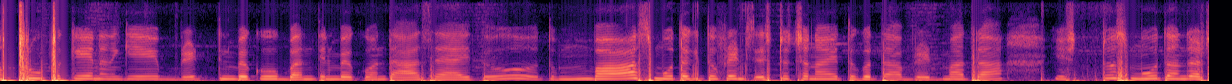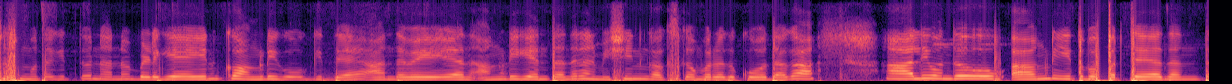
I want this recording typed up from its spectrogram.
ಅಪರೂಪಕ್ಕೆ ನನಗೆ ಬ್ರೆಡ್ ತಿನ್ನಬೇಕು ಬನ್ ತಿನ್ನಬೇಕು ಅಂತ ಆಸೆ ಆಯಿತು. ತುಂಬ ಸ್ಮೂತಾಗಿತ್ತು ಫ್ರೆಂಡ್ಸ್ ಎಷ್ಟು ಚೆನ್ನಾಗಿತ್ತು ಗೊತ್ತಾ? ಬ್ರೆಡ್ ಮಾತ್ರ. ಎಷ್ಟು ಸ್ಮೂತ್ ಅಂದರೆ ಅಷ್ಟು ಸ್ಮೂತಾಗಿತ್ತು ನಾನು ಬೆಳಗ್ಗೆ ಏನಕ್ಕೋ ಅಂಗಡಿಗೆ ಹೋಗಿದ್ದೆ. ಆನ್ ದ ವೇ ಅಂಗಡಿಗೆ ಅಂತಂದರೆ ನಾನು ಮಿಷಿನ್ಗೆ ಹಾಕ್ಸ್ಕೊಂಬರೋದಕ್ಕೆ ಹೋದಾಗ, ಅಲ್ಲಿ ಒಂದು ಅಂಗಡಿ ತುಂಬ ಪರಿಚಯದಂಥ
